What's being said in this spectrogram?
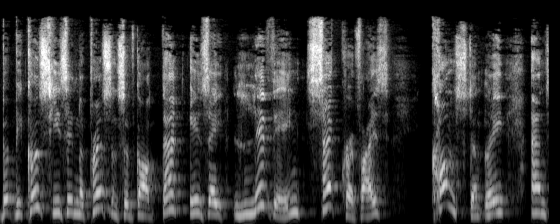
But because he's in the presence of God, that is a living sacrifice constantly. And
